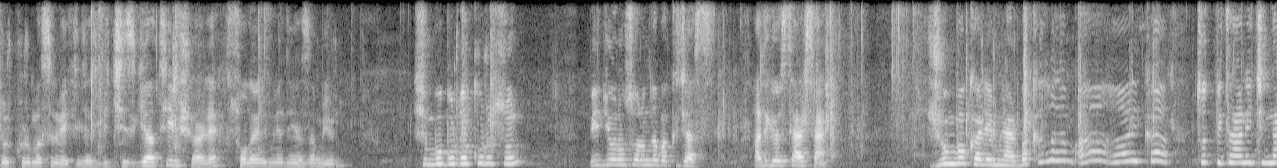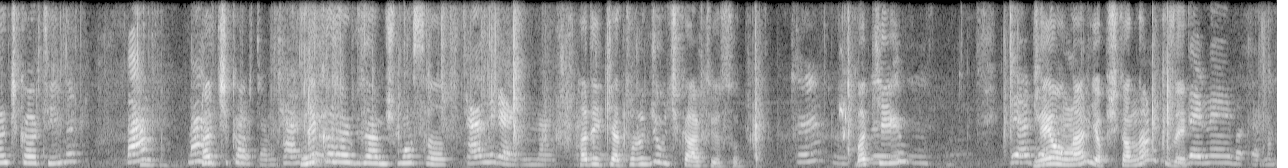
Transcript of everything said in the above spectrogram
Dur kurumasını bekleyeceğiz. Bir çizgi atayım şöyle. Sol elimle de yazamıyorum. Şimdi bu burada kurusun. Videonun sonunda bakacağız. Hadi göstersen. Jumbo kalemler bakalım. Aa harika. Tut bir tane içinden çıkartayım. Ben, ben Hadi çıkart. çıkartacağım. Kendi Ne rengim- kadar güzelmiş masal. Kendi rengimden çıkart. Hadi İlker turuncu mu çıkartıyorsun? Bakayım. Ne onlar? Yapışkanlar mı Kuzey? Deneye bakalım.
